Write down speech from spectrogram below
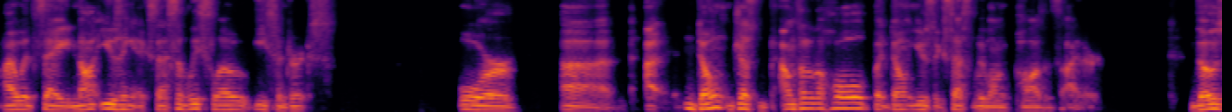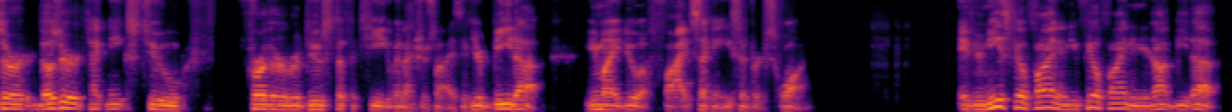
I would say not using excessively slow eccentrics, or uh, don't just bounce out of the hole, but don't use excessively long pauses either those are those are techniques to further reduce the fatigue of an exercise if you're beat up you might do a five second eccentric squat if your knees feel fine and you feel fine and you're not beat up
